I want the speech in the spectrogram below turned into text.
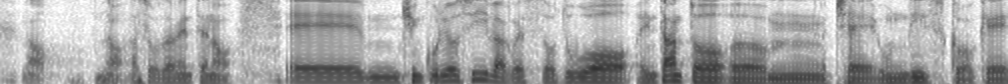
no. No, assolutamente no. E, ehm, ci incuriosiva questo tuo, intanto um, c'è un disco che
